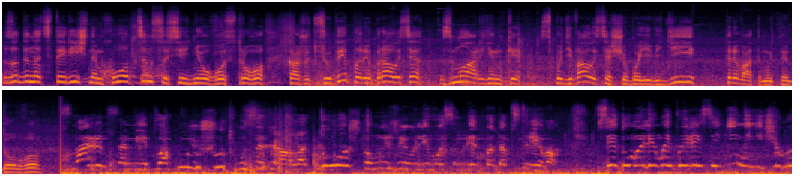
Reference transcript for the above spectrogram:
з 11-річним хлопцем з сусіднього гострого. Кажуть, сюди перебралися з Мар'їнки. Сподівалися, що бойові дії триватимуть недовго. с маринцами плохую шутку сыграла. То, что мы жили 8 лет под обстрелом. Все думали, мы пересидим и ничего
